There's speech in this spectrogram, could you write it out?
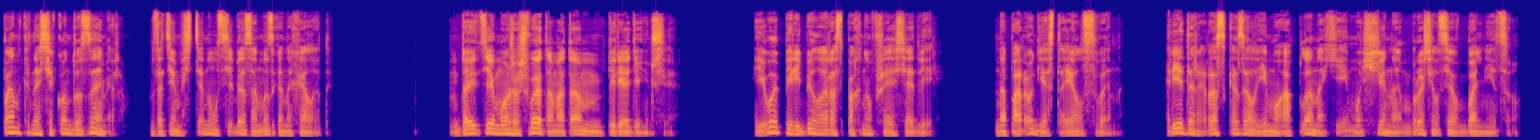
Панк на секунду замер, затем стянул себя замызганный халат. «Дойти можешь в этом, а там переоденешься». Его перебила распахнувшаяся дверь. На пороге стоял Свен. Ридер рассказал ему о планах, и мужчина бросился в больницу.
